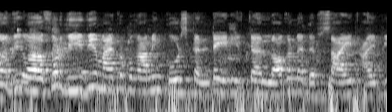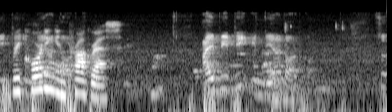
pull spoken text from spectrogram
So we- uh, for VBA macro programming course content, you can log on my website ipt Recording in progress. iptindia.com. So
